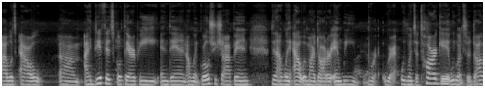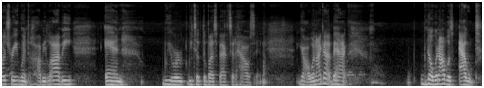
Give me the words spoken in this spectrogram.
I was out um, I did physical therapy and then I went grocery shopping. Then I went out with my daughter and we were, we went to Target, we went to the Dollar Tree, went to Hobby Lobby, and we were we took the bus back to the house. And y'all, when I got back, no, when I was out,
